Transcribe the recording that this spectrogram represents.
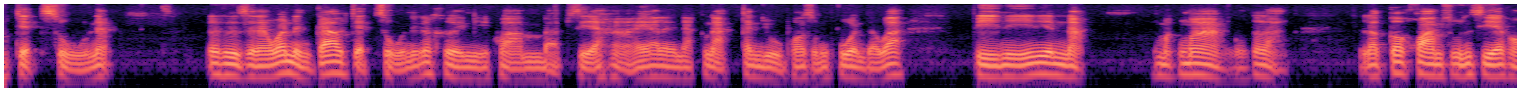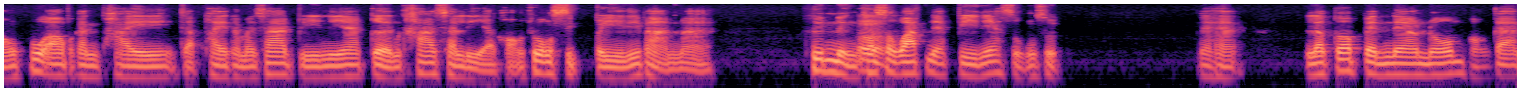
1970เนี่ยก็คือแสดงว่า 1970 นี่ก็เคยมีความแบบเสียหายอะไรหนักๆกันอยู่พอสมควร แต่ว่าปีนี้เนี่ยหนักมากๆของตลาดแล้วก็ความสูญเสียของผู้เอาประกันภัยจากภัยธรรมชาติปีนี้เกินค่าเฉลี่ยของช่วง 10 ปีที่ผ่านมา คือหนึ่งทศวรรษเนี่ยปีนี้สูงสุดนะฮะ แล้วก็เป็นแนวโน้มของการ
